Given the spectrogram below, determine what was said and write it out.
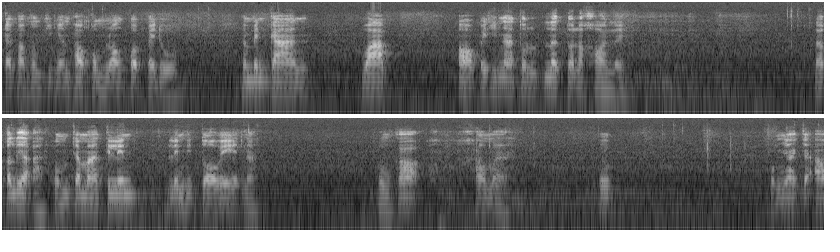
แต่ก่อนผมคิดงั้นพอผมลองกดไปดู มันเป็นการวาร์ปออกไปที่หน้าตัวเลือกตัวละครเลย แล้วก็เลือกอะ ผมจะมาที่เล่นเล่นที่ตัวเวทนะ ผมก็เข้ามาปุ๊บผมอยากจะเอา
